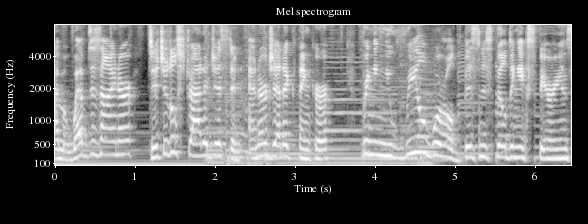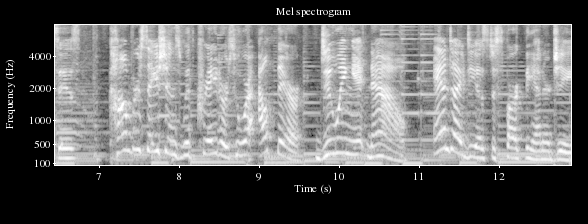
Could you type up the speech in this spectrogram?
I'm a web designer, digital strategist, and energetic thinker, bringing you real world business building experiences, conversations with creators who are out there doing it now and ideas to spark the energy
